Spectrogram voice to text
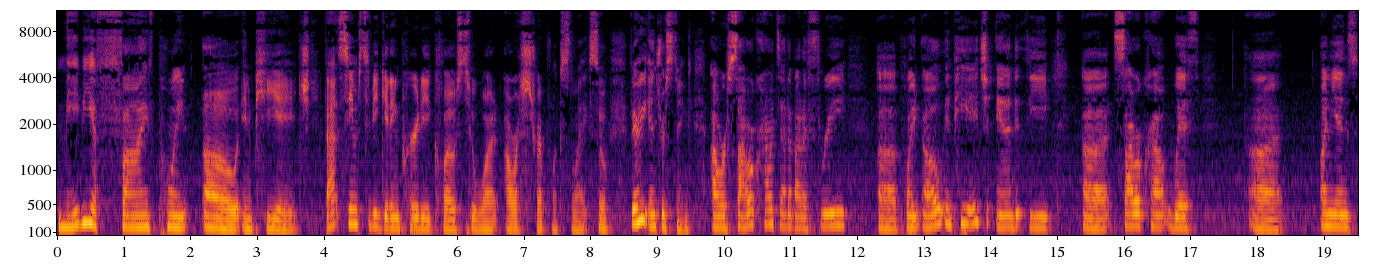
maybe a 5.0 in pH. That seems to be getting pretty close to what our strip looks like. So very interesting. Our sauerkraut's at about a 3.0 uh, in pH and the uh, sauerkraut with uh, onions,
